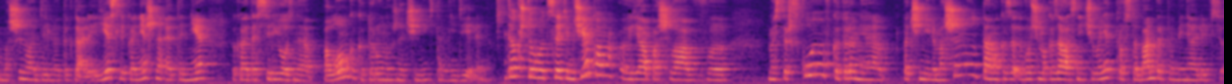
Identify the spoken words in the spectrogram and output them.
машину отдельную и так далее. Если, конечно, это не какая-то серьезная поломка, которую нужно чинить там неделями. Так что вот с этим чеком я пошла в мастерскую, в которой мне починили машину. Там, в общем, оказалось ничего нет, просто бампер поменяли и все.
